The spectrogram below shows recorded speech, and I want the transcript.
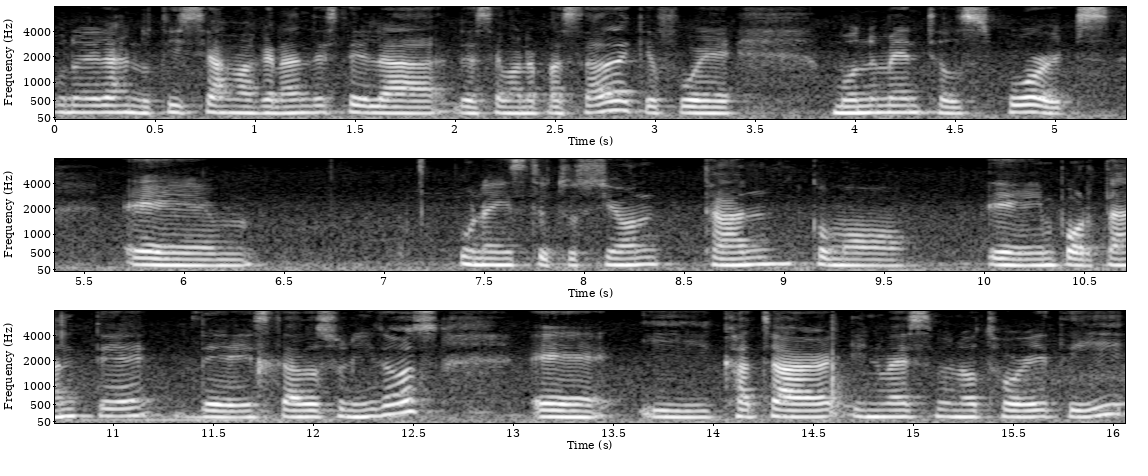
una de las noticias más grandes de la, semana pasada, que fue Monumental Sports, em, una institución tan como eh, importante de Estados Unidos. y Qatar Investment Authority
